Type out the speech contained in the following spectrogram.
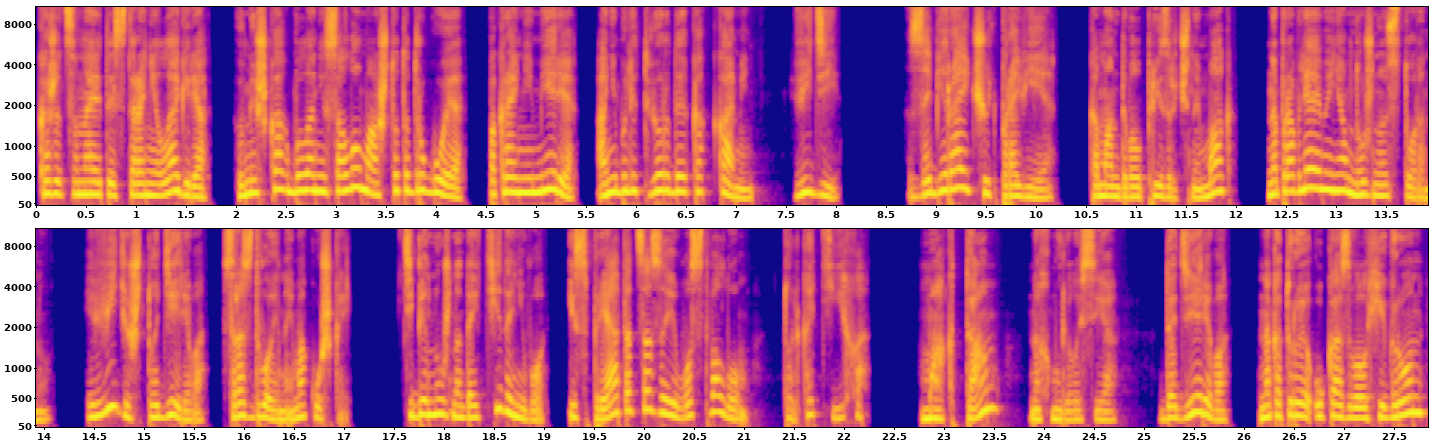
Кажется, на этой стороне лагеря в мешках была не солома, а что-то другое. По крайней мере, они были твердые, как камень. Веди. «Забирай чуть правее», — командовал призрачный маг, направляя меня в нужную сторону. «Видишь то дерево с раздвоенной макушкой? Тебе нужно дойти до него и спрятаться за его стволом, только тихо». «Маг там?» — нахмурилась я. До дерева, на которое указывал Хигрон,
